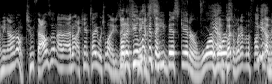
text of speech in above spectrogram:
I mean, I don't know, 2000? I, I don't I can't tell you which one. He's But like if you look at the- Seabiscuit or War Yeah, but- or whatever the fuck. Yeah, but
